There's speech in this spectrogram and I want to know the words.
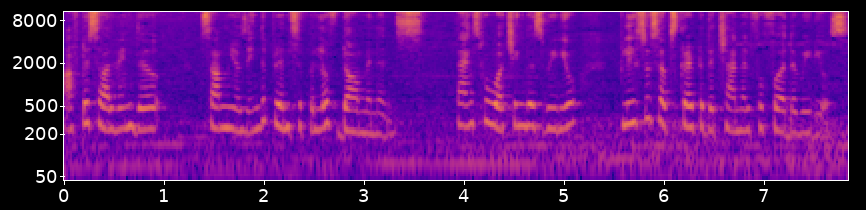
after solving the sum using the principle of dominance. Thanks for watching this video. Please do subscribe to the channel for further videos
